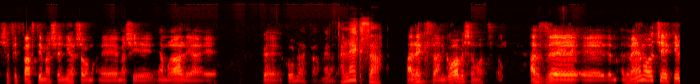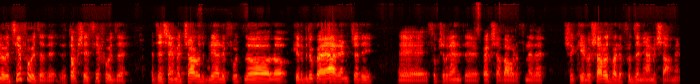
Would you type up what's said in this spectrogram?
שפספסתי מה שאני עכשיו, מה שהיא אמרה קוראים לה כרמלה? אלכסה. אלכסה, אני גרוע בשמות. אז זה מעניין מאוד שכאילו הציפו את זה, זה טוב שהציפו את זה. את זה שהאמת שרלוט בלי אליפות לא, לא, כאילו בדיוק היה רנט שלי, אה, סוג של רנט, אה, פרק שעבר או לפני זה, שכאילו שרלוט באליפות זה נהיה משעמם.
